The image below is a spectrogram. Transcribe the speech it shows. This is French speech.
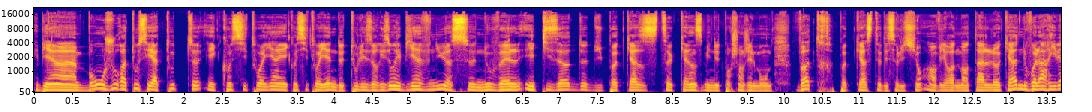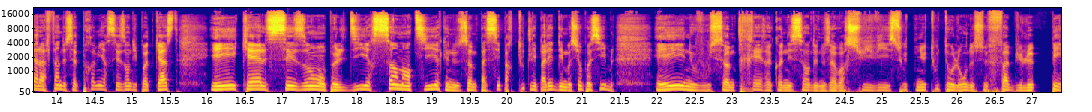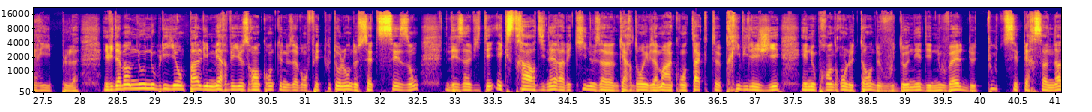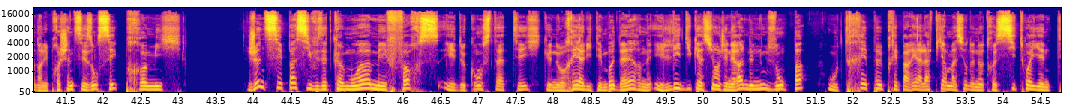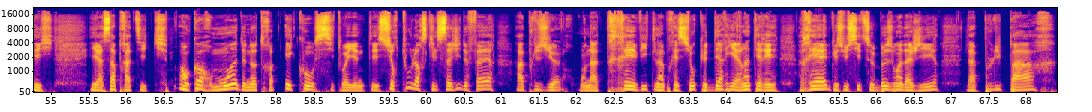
Eh bien, bonjour à tous et à toutes, éco-citoyens et éco-citoyennes de tous les horizons, et bienvenue à ce nouvel épisode du podcast 15 minutes pour changer le monde, votre podcast des solutions environnementales locales. Nous voilà arrivés à la fin de cette première saison du podcast, et quelle saison, on peut le dire, sans mentir, que nous sommes passés par toutes les palettes d'émotions possibles. Et nous vous sommes très reconnaissants de nous avoir suivis et soutenus tout au long de ce fabuleux Évidemment, nous n'oublions pas les merveilleuses rencontres que nous avons faites tout au long de cette saison, des invités extraordinaires avec qui nous gardons évidemment un contact privilégié et nous prendrons le temps de vous donner des nouvelles de toutes ces personnes-là dans les prochaines saisons, c'est promis. Je ne sais pas si vous êtes comme moi, mais force est de constater que nos réalités modernes et l'éducation en général ne nous ont pas ou très peu préparé à l'affirmation de notre citoyenneté et à sa pratique, encore moins de notre éco-citoyenneté, surtout lorsqu'il s'agit de faire à plusieurs. On a très vite l'impression que derrière l'intérêt réel que suscite ce besoin d'agir, la plupart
